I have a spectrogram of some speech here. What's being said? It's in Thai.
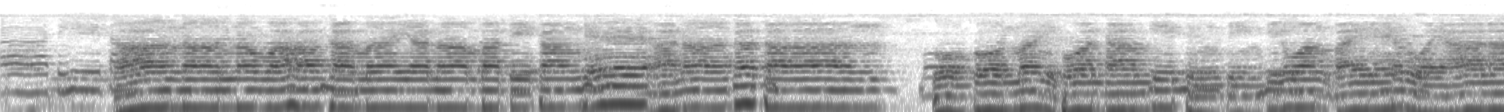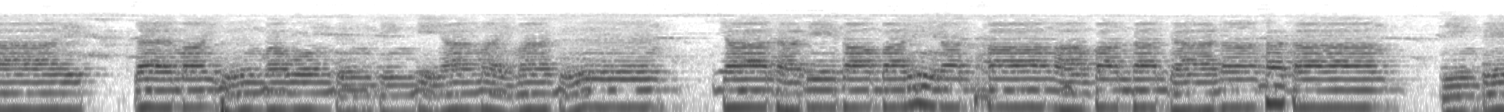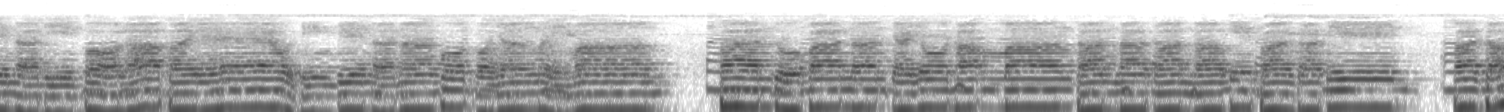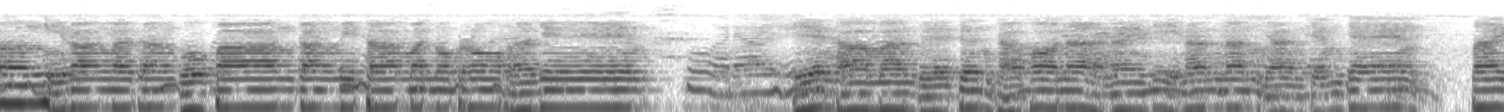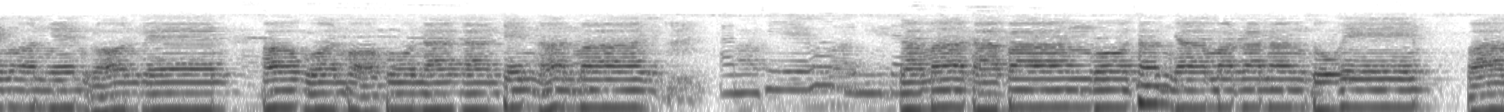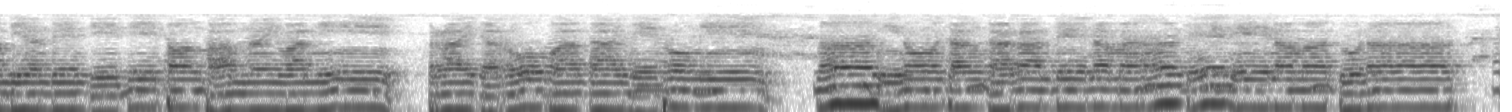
ตางนานนวะขมยานาปฏิกังเทอนาคตังบุคคลไม่ควรตามคิดถึงสิ่งที่ล่วงไปแล้วรวยอะไรและไม่พึงบวงถึงสิ่งที่ยังไม่มาถึงยาตติตอมปนันทังอาปันตัญจานาคตัง สิ่งเป็นอดีตก็ละไปแล้ว สิ่งเป็นอนาคตก็ยังไม่มาปันตุปานันจะโยธรรมังตันตาตันตาวิปัสสติปัสสังหิรังอสังกุปังตังวิธามโนโปรหะเยทั่วใดเพียงธรรมันเกิดขึ้นเฉพาะหน้าในที่นั้น นั้นอย่างแจ่มแจ้งไม่งอนเงินกรอนเกนเขาควรบอกคุณอาการเช่นนั้นไหมอันเชียวกินจะจะมาตาปังโกทัญญามรณังสุเวความเพียรเป็นจิตที่ท่องทำในวันนี้ ใครจะรู้ความตายในพรุ่งนี้นาหิโนจังการันเตนะมหา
